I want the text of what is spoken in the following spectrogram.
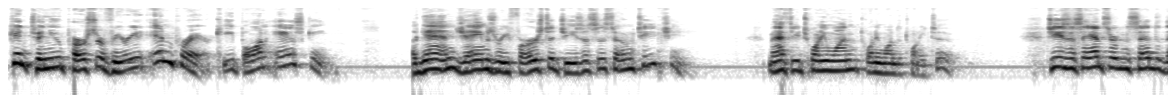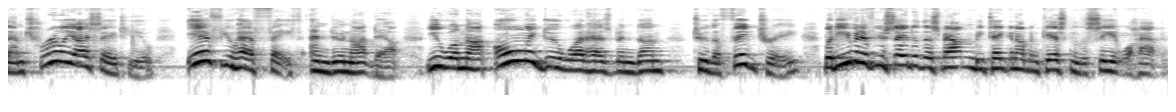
continue persevering in prayer. Keep on asking. Again, James refers to Jesus' own teaching. Matthew 21, 21 to 22. Jesus answered and said to them, Truly I say to you, if you have faith and do not doubt, you will not only do what has been done to the fig tree, but even if you say to this mountain, Be taken up and cast into the sea, it will happen.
